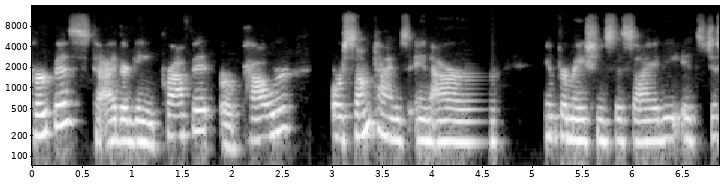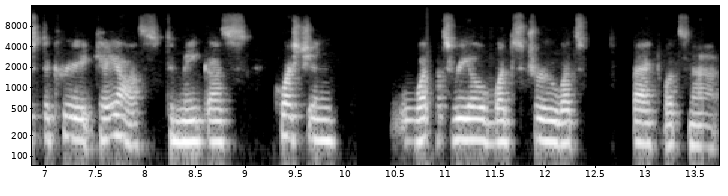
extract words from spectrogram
purpose to either gain profit or power or sometimes in our information society, it's just to create chaos, to make us question what's real, what's true, what's fact, what's not.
